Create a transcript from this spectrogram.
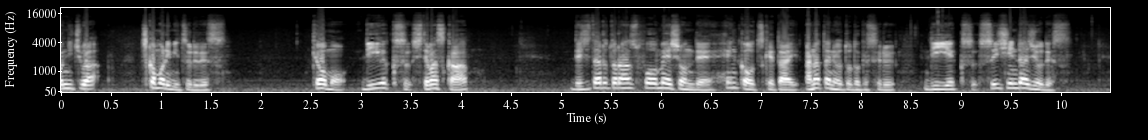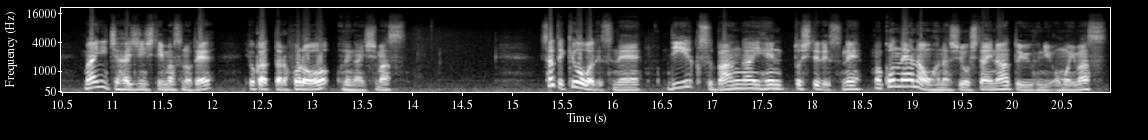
こんにちは。近森光です。今日も DX してますか？デジタルトランスフォーメーションで変化をつけたいあなたにお届けする DX 推進ラジオです。毎日配信していますので、よかったらフォローをお願いします。さて今日はですね、DX 番外編としてですね、まあ、こんなようなお話をしたいなというふうに思います。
